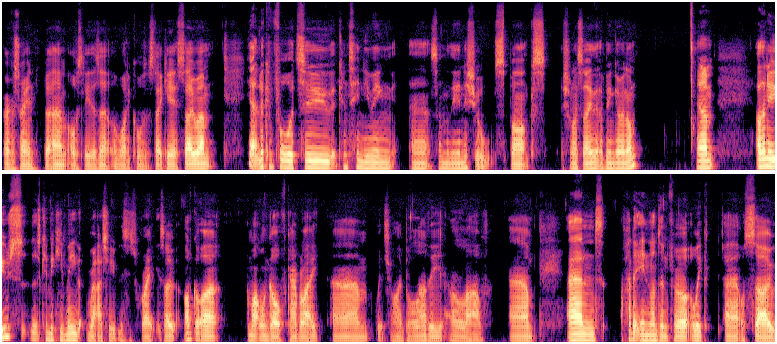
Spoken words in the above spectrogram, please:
very frustrating. But um, obviously, there's a, a, wider cause at stake here. So, um, yeah, looking forward to continuing uh, some of the initial sparks, shall I say, that have been going on. Um, other news that's going to be keeping me right. Actually, this is great. So, I've got a Mark One Golf Cabriolet, um, which I bloody love, um, and I've had it in London for a week uh, or so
